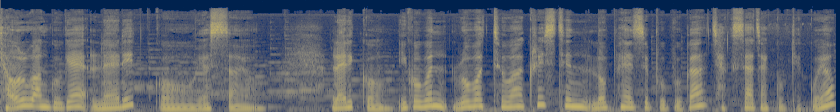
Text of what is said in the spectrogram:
겨울왕국의 It Go 이 곡은 로버트와 크리스틴 로페즈 부부가 작사 작곡했고요.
